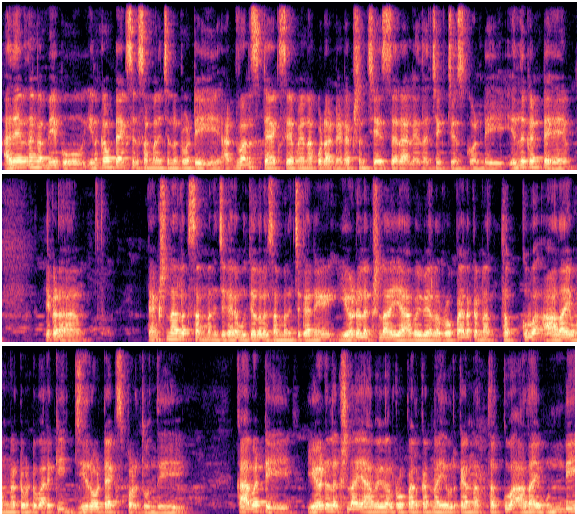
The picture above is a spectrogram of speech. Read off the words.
అదేవిధంగా మీకు ఇన్కమ్ ట్యాక్స్కి సంబంధించినటువంటి అడ్వాన్స్ ట్యాక్స్ ఏమైనా కూడా డిడక్షన్ చేశారా లేదా చెక్ చేసుకోండి. ఎందుకంటే ఇక్కడ పెన్షనర్లకు సంబంధించి కానీ ఉద్యోగులకు సంబంధించి కానీ ఏడు లక్షల యాభై వేల రూపాయల కన్నా తక్కువ ఆదాయం ఉన్నటువంటి వారికి జీరో ట్యాక్స్ పడుతుంది. కాబట్టి ఏడు లక్షల యాభై వేల రూపాయల కన్నా ఎవరికైనా తక్కువ ఆదాయం ఉండి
